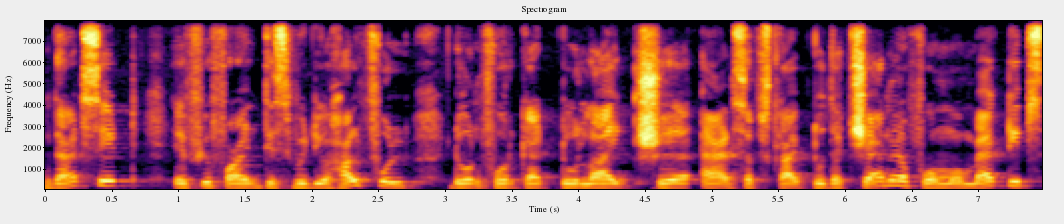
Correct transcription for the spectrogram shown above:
That's it. If you find this video helpful, don't forget to like, share and subscribe to the channel for more Mac tips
